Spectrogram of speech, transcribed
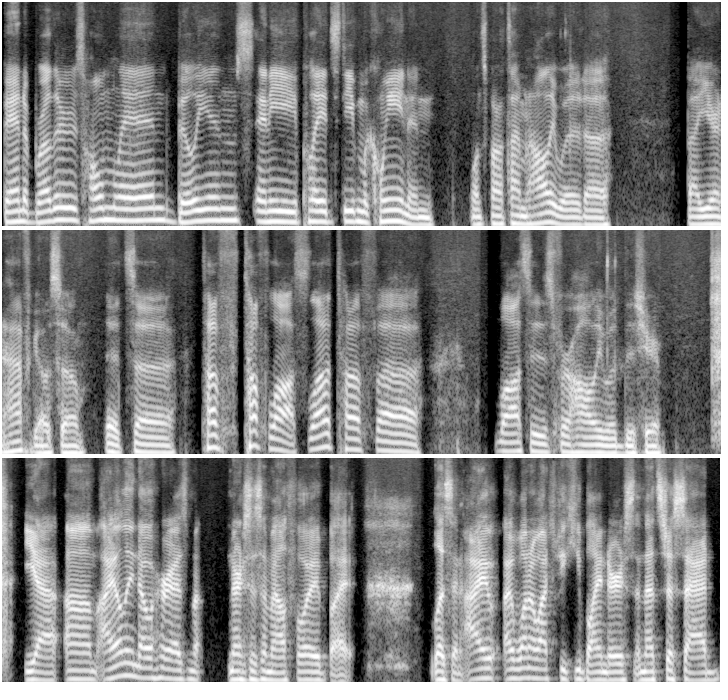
Band of Brothers, Homeland, Billions, and he played Steve McQueen in Once Upon a Time in Hollywood uh, about a year and a half ago. So it's a tough, tough loss. A lot of tough uh, losses for Hollywood this year. Yeah, um, I only know her as Ma- Narcissa Malfoy, but listen, I I want to watch Peaky Blinders, and that's just sad.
